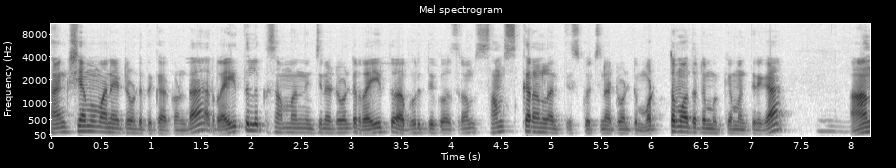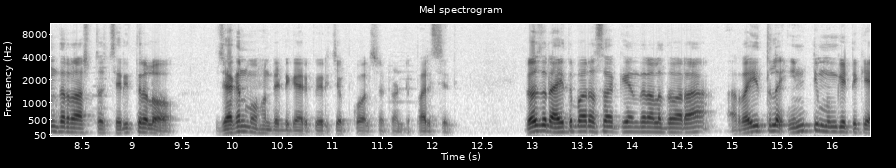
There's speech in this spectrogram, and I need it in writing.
సంక్షేమం అనేటువంటిది కాకుండా రైతులకు సంబంధించినటువంటి రైతు అభివృద్ధి కోసం సంస్కరణలను తీసుకొచ్చినటువంటి మొట్టమొదటి ముఖ్యమంత్రిగా ఆంధ్ర రాష్ట్ర చరిత్రలో జగన్మోహన్ రెడ్డి గారి పేరు చెప్పుకోవాల్సినటువంటి పరిస్థితి. ఈరోజు రైతు భరోసా కేంద్రాల ద్వారా రైతుల ఇంటి ముంగిటికే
